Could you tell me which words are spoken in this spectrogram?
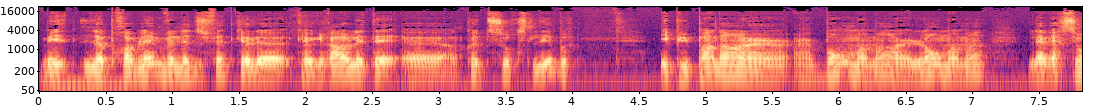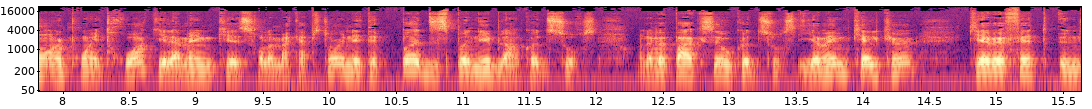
Mais le problème venait du fait que, le, que Graal était euh, en code source libre et puis pendant un, bon moment, un long moment, la version 1.3, qui est la même que sur le Mac App Store, n'était pas disponible en code source. On n'avait pas accès au code source. Il y a même quelqu'un qui avait fait une,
